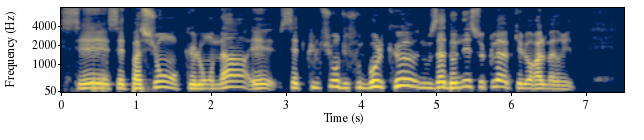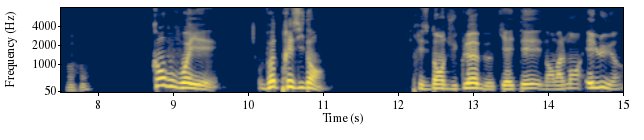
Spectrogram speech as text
C'est cette passion que l'on a et cette culture du football que nous a donné ce club qui est le Real Madrid. Mmh Quand vous voyez votre président, président du club qui a été normalement élu, hein,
